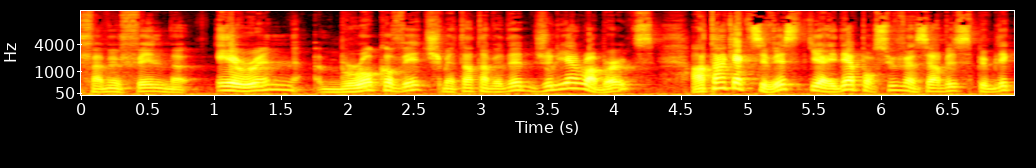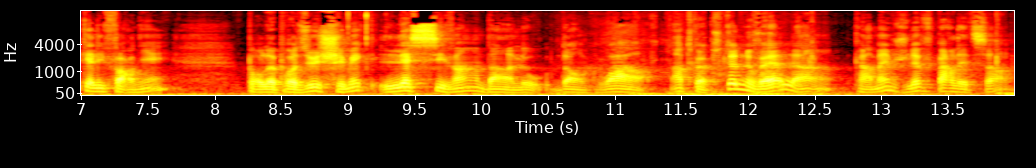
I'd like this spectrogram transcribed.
fameux film Aaron Brokovich, mettant en vedette Julia Roberts, en tant qu'activiste qui a aidé à poursuivre un service public californien pour le produit chimique lessivant dans l'eau. Donc, wow! En tout cas, toute une nouvelle, hein, quand même, je voulais vous parler de ça.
